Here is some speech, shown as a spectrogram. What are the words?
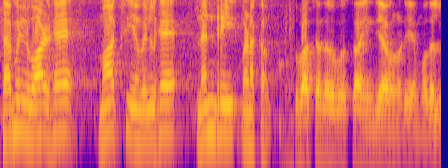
தமிழ் வாழ்க மார்க்சியம் வெல்க நன்றி வணக்கம். சுபாஷ் சந்திர போஸ் தான் இந்தியாவினுடைய முதல்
